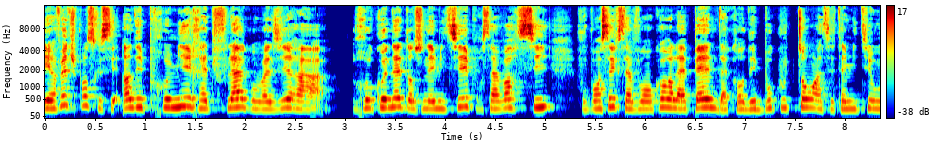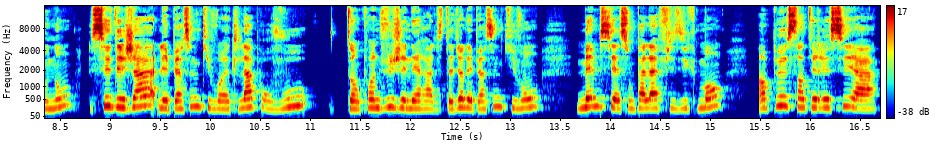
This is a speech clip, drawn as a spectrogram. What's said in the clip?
Et en fait, je pense que c'est un des premiers red flags, on va dire, à reconnaître dans une amitié pour savoir si vous pensez que ça vaut encore la peine d'accorder beaucoup de temps à cette amitié ou non, c'est déjà les personnes qui vont être là pour vous d'un point de vue général, c'est-à-dire les personnes qui vont, même si elles sont pas là physiquement, un peu s'intéresser à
